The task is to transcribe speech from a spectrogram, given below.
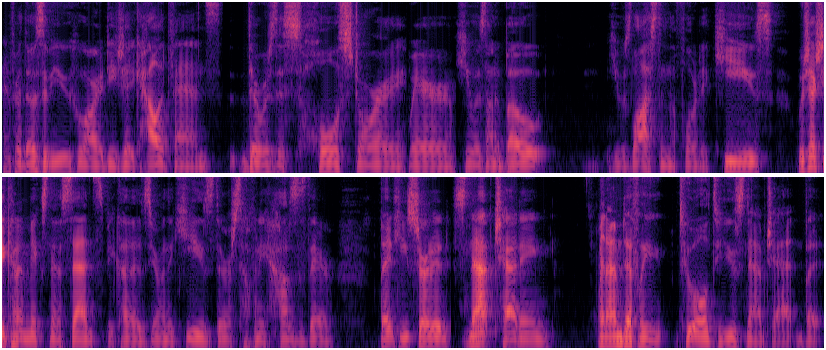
And for those of you who are DJ Khaled fans, there was this whole story where he was on a boat, he was lost in the Florida Keys, which actually kind of makes no sense because you're on the Keys, there are so many houses there. But he started Snapchatting, and I'm definitely too old to use Snapchat, but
